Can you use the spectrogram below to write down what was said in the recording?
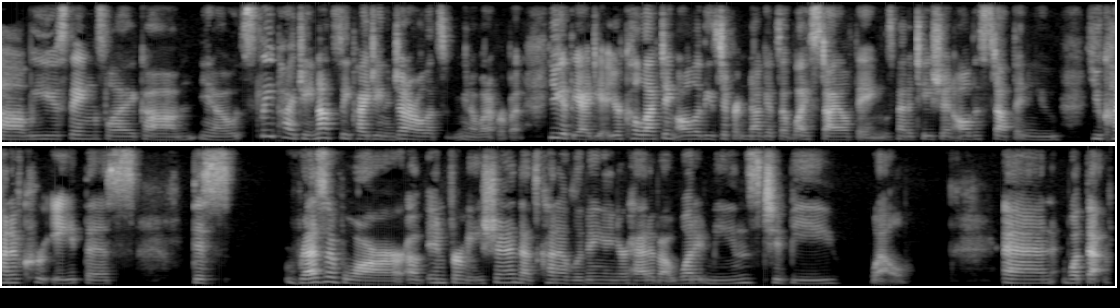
um, we use things like, um, you know, sleep hygiene, not sleep hygiene in general, that's, you know, whatever, but you get the idea. You're collecting all of these different nuggets of lifestyle things, meditation, all this stuff, and you, you kind of create this, this reservoir of information that's kind of living in your head about what it means to be well and what that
